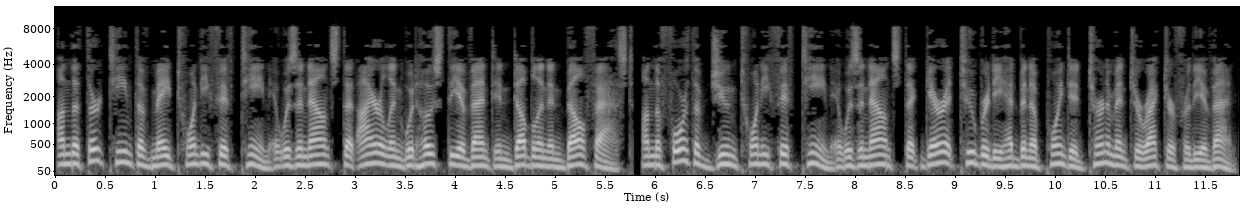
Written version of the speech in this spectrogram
On 13 May 2015 it was announced that Ireland would host the event in Dublin and Belfast. On 4 June 2015 it was announced that Garrett Tubridy had been appointed tournament director for the event.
